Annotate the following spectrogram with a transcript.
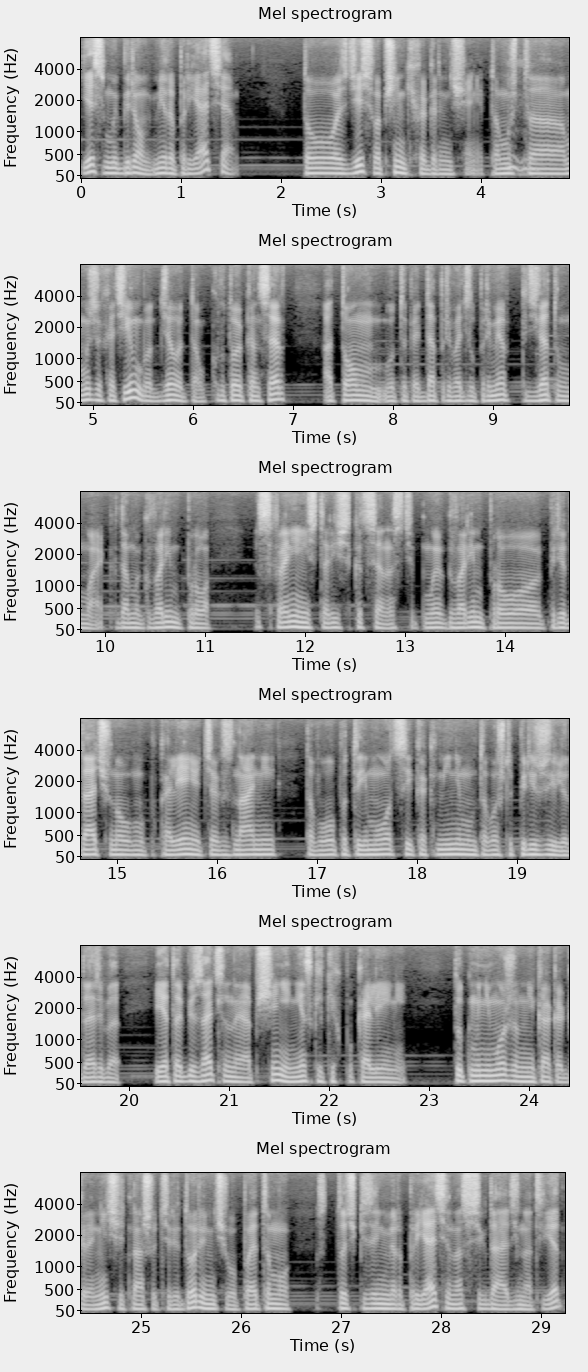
Если мы берем мероприятие, то здесь вообще никаких ограничений. Потому mm-hmm. что мы же хотим вот делать там крутой концерт о том, вот опять, да, приводил пример к 9 мая, когда мы говорим про сохранение исторической ценности, мы говорим про передачу новому поколению тех знаний, того опыта, эмоций, как минимум того, что пережили, да, ребят. И это обязательное общение нескольких поколений. Тут мы не можем никак ограничить нашу территорию, ничего. Поэтому с точки зрения мероприятия у нас всегда один ответ.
